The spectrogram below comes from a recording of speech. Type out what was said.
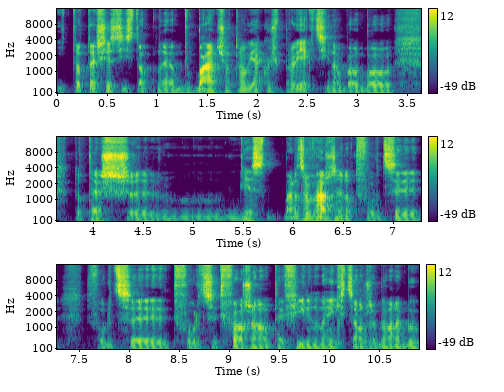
i to też jest istotne, dbać o tą jakość projekcji, no bo, bo to też y, jest bardzo ważne. No, twórcy, twórcy, twórcy tworzą te filmy i chcą, żeby one były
